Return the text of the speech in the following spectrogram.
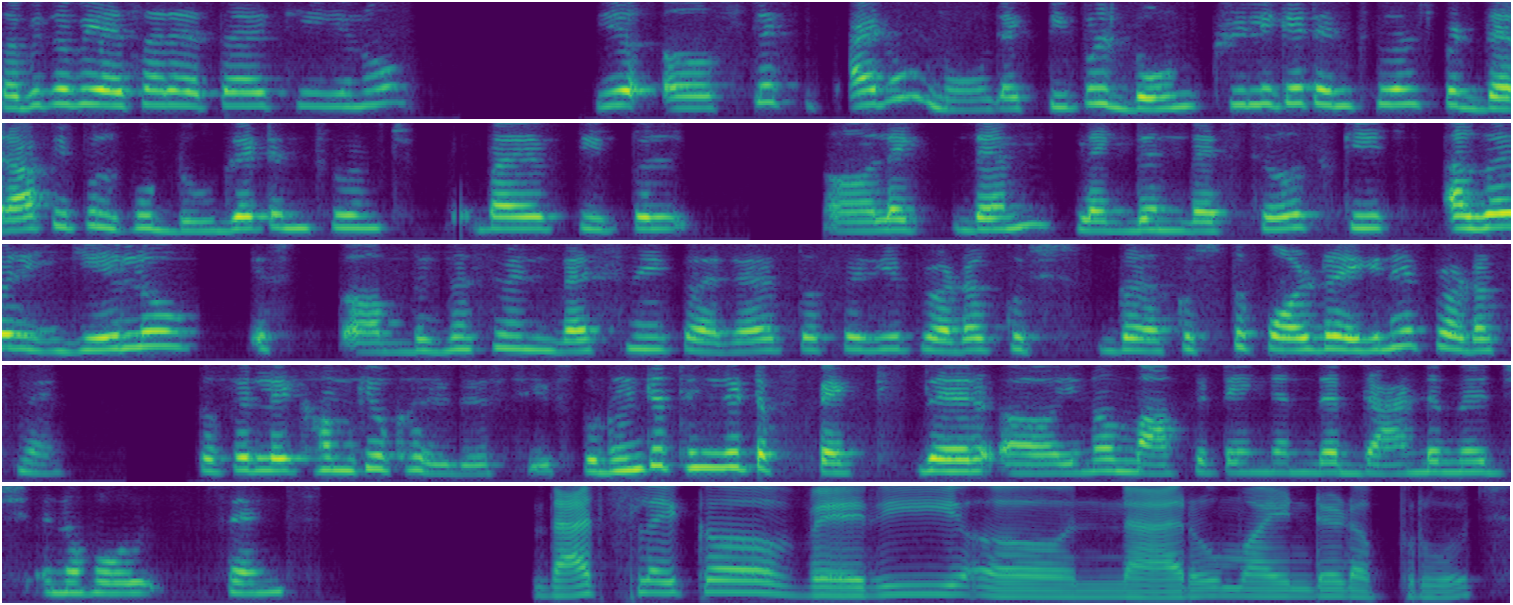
कभी कभी ऐसा रहता है कि you know yeah, uh, it's like I don't know, like people don't really get influenced, but there are people who do get influenced by people uh, like them, like the investors. कि अगर ये लोग इस बिज़नेस में इन्वेस्ट नहीं कर रहा है तो फिर ये प्रोडक्ट कुछ कुछ तो फॉल्ट रहेगी ना प्रोडक्ट में। तो फिर लाइक हम क्यों खरीदे इस चीज़ को? Don't you think it affects their you know marketing and their brand image in a whole sense that's like a very narrow minded approach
